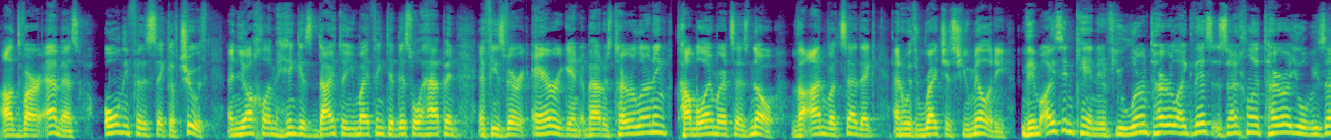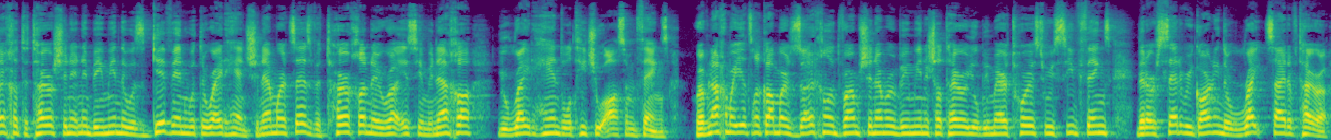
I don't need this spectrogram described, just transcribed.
al dvar emes only for the sake of truth. And Yachal higis daito, you might think that this will happen if he's very arrogant about his Torah learning. Talmud it says no va'an tzedek and with righteous humility. The Aisin Kain, if you learn Torah like this, zeichel Torah, you will be zeichel to Torah shenin beimin that was given with the right hand. Shenemar it says neira your right hand will teach you awesome things. Rav Nachman Yitzchak Amar Zeichel Dvarim Shenemer B'Min Shel Torah. You'll be meritorious to receive things that are said regarding the right side of Torah.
